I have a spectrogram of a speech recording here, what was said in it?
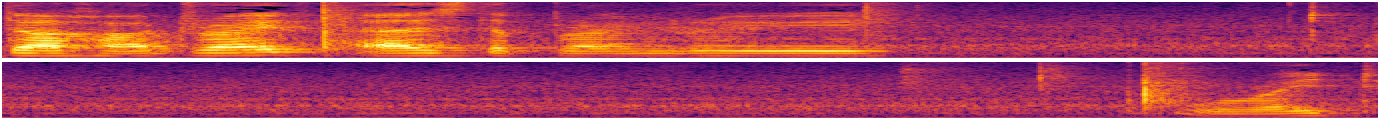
the hard drive as the primary. Alright.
